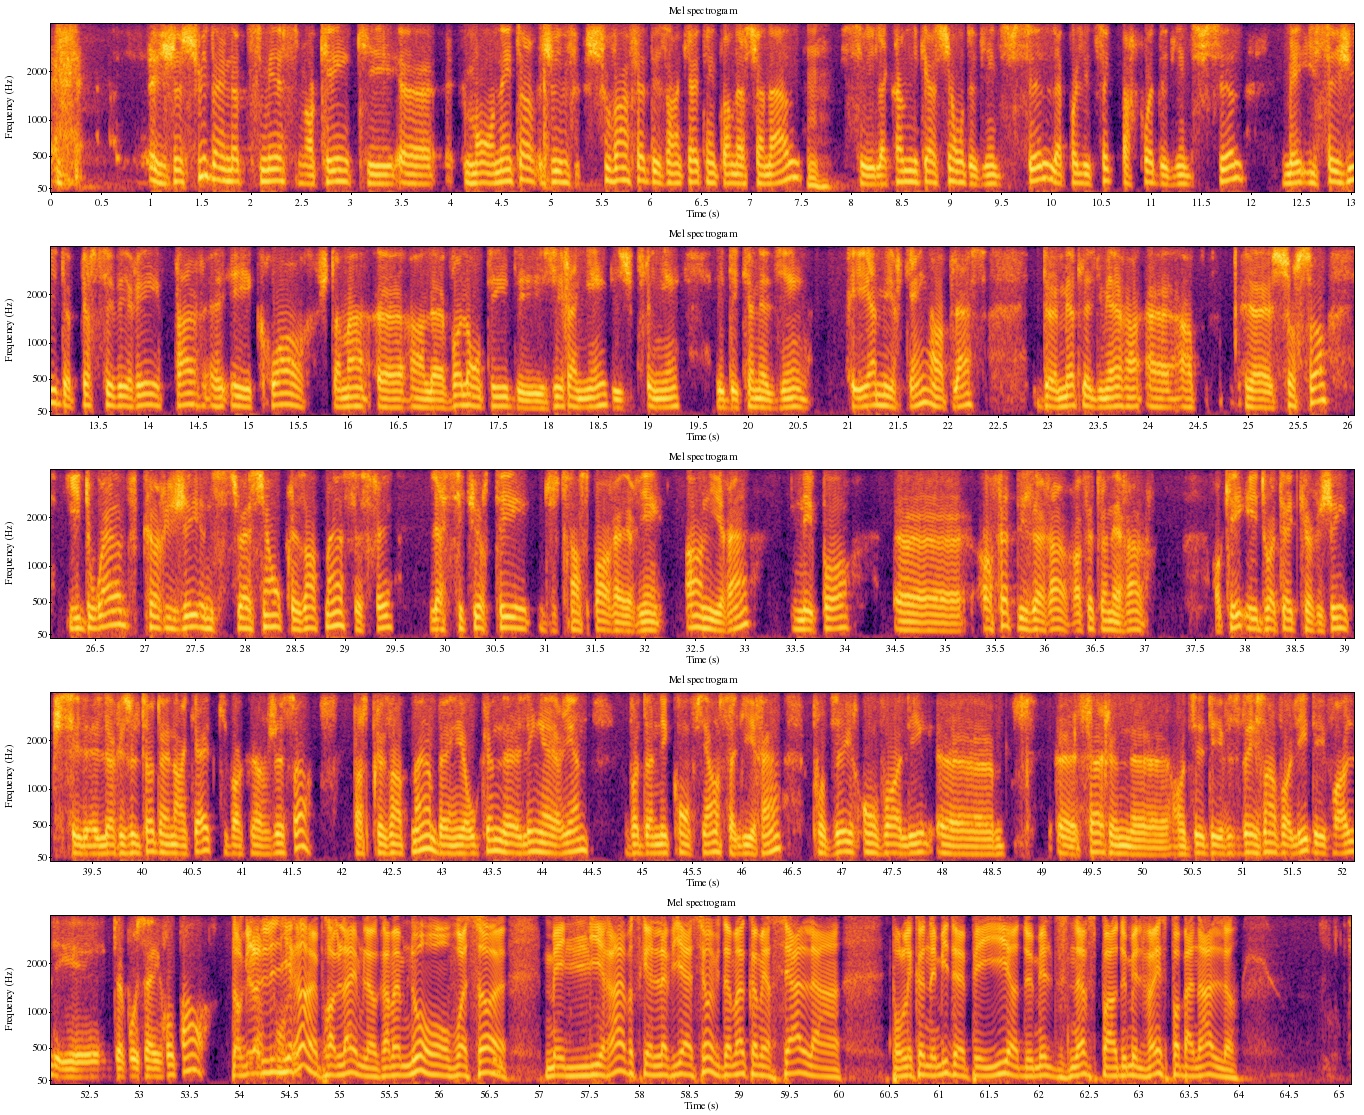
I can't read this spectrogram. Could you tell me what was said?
je suis d'un optimisme, OK, qui est euh, mon inter j'ai souvent fait des enquêtes internationales. Mhm. C'est la communication devient difficile, la politique parfois devient difficile, mais il s'agit de persévérer par euh, et croire justement euh, en la volonté des Iraniens, des Ukrainiens et des Canadiens et Américains en place de mettre la lumière sur ça. Ils doivent corriger une situation. Présentement, ce serait la sécurité du transport aérien en Iran n'est pas euh, fait des erreurs, a fait une erreur. OK? Et doit être corrigé. Puis c'est le, résultat d'une enquête qui va corriger ça. Parce que présentement, ben, il n'y a aucune ligne aérienne va donner confiance à l'Iran pour dire on va aller euh, euh, faire une on dit des, des envolées, des vols et, de vos aéroports. Donc l'Iran a un problème là quand même. Nous on voit ça, mais l'Iran parce que l'aviation évidemment commerciale pour l'économie d'un pays en 2019, c'est pas en 2020, c'est pas banal.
